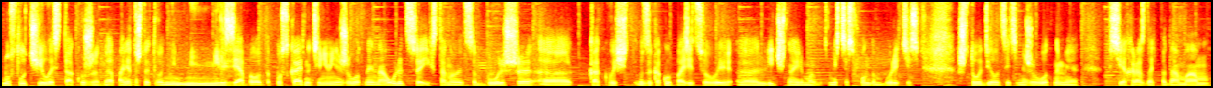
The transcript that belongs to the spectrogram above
ну, случилось так уже, да, понятно, что этого не, не, нельзя было допускать, но тем не менее животные на улице, их становится больше. Э, как вы, вот за какую позицию вы э, лично или, может быть, вместе с фондом боретесь? Что делать с этими животными? Всех раздать по домам,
